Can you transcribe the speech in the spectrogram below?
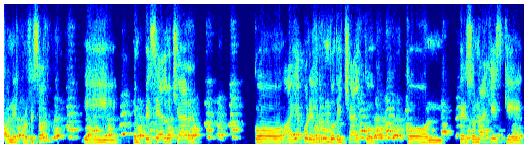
con el profesor y empecé a luchar allá por el rumbo de Chalco con personajes que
